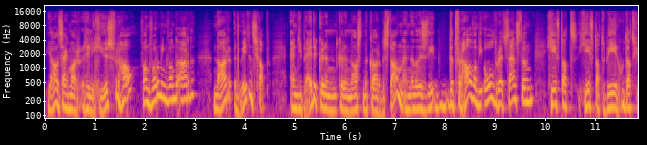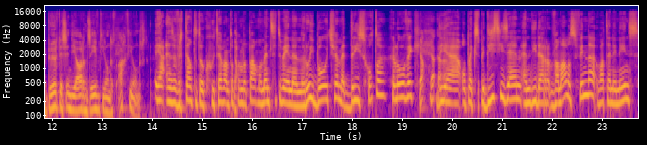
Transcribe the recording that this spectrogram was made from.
ja, zeg maar, religieus verhaal van vorming van de aarde naar een wetenschap. En die beide kunnen, kunnen naast elkaar bestaan. En dat is die, dat verhaal van die Old Red Sandstone geeft dat, geeft dat weer, hoe dat gebeurd is in de jaren 1700, 1800. Ja, en ze vertelt het ook goed, hè, want op een bepaald moment zitten we in een roeibootje met drie schotten, geloof ik, Ja, ja, ja. die eh, op expeditie zijn en die daar van alles vinden wat hen ineens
